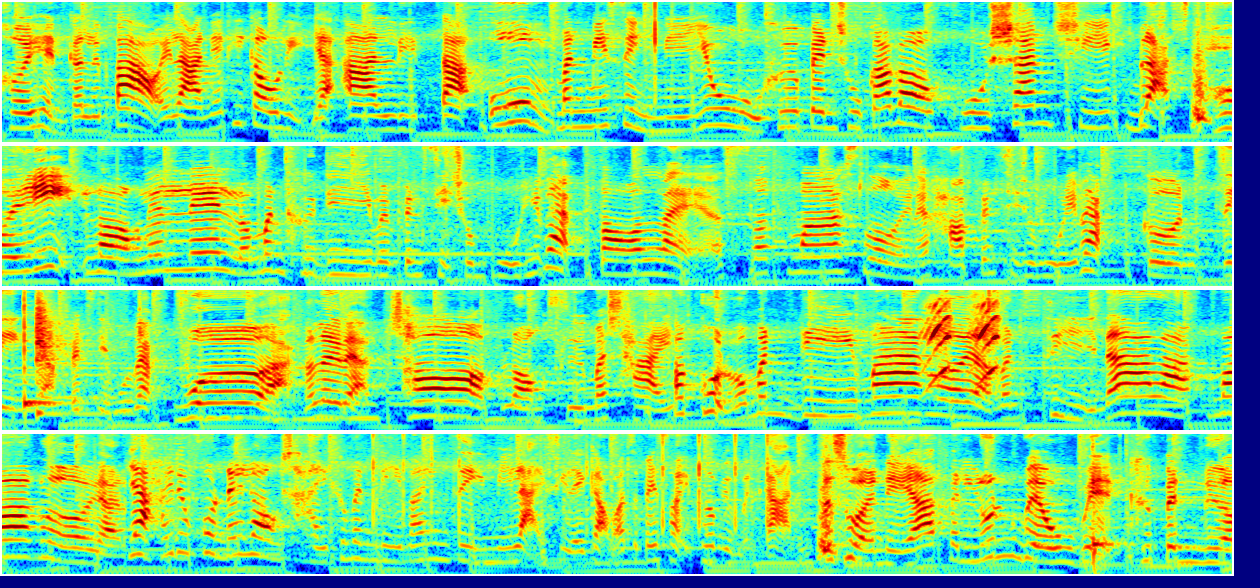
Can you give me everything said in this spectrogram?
เคยเห็นกันหรือเปล่าไอร้านเนี้ยที่เกาหลีอะอาริตาอุ้ม มันมีสิ่งนี้อยู่ คือเป็นชูการ์บอลคูชั่นชีคบลัชเฮ้ย ลองเล่นๆ แล้วมันคือดีมันเป็นสีชมพูที่แบบตอนแหลมากๆเลยนะคะ เป็นสีชมพูที่แบบเกินจริงอะเป็นสีชมพูแบบเวอร์อะก็เลยแบบชอบลองซื้อมาใช้ ปรากฏว่ามันดีมากเลยอะมันสีน่ารักมากเลยอะอยากให้ทุกคนได้ลองใช้คือมันดีมากจริงๆมีหลายสีเลยกะว่าจะไปใส่เพิ่มอยู่เหมือนกันแต่ส่วนอันเนี้ยเป็นรุ่นเวลเวทคือเป็นเนื้อ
